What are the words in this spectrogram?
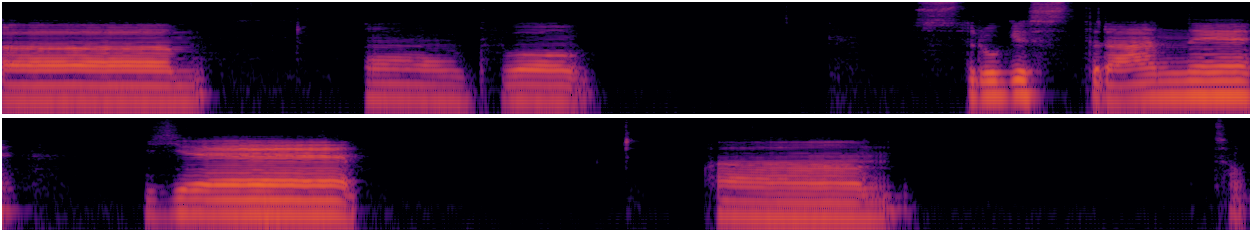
um, ovo, s druge strane je um, samo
